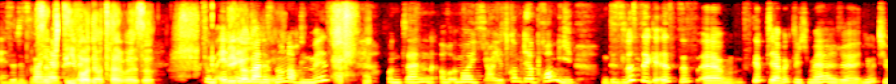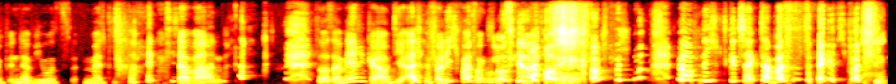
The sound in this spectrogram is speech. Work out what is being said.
also das war ja Selbst die waren ja teilweise. zum Ende mega war lange, das ne? nur noch Mist und dann auch immer, ja, jetzt kommt der Promi. Und das Lustige ist, dass, ähm, es gibt ja wirklich mehrere YouTube-Interviews mit Leuten, die da waren, so aus Amerika und die alle völlig fassungslos wieder nach Hause gekommen sind, überhaupt nicht gecheckt haben, was ist eigentlich passiert.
